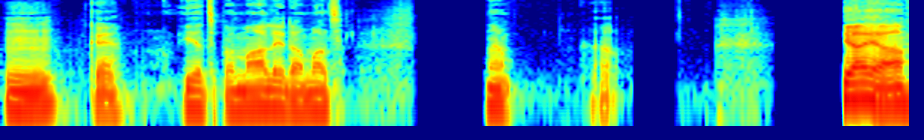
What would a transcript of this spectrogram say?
Mhm. Okay. wie jetzt bei Marley damals. Ja. Ja. Ja, ja.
